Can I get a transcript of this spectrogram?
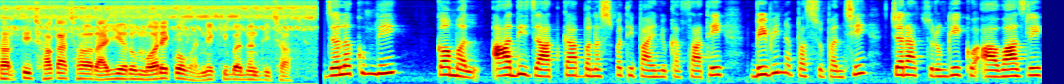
तर ती छका छ राजीहरू मरेको भन्ने किंवदन्ती छ? जलकुम्भी कमल आदि जातका वनस्पति पाइनुका साथै विभिन्न पशुपन्छी चराचुरुङ्गीको आवाजले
